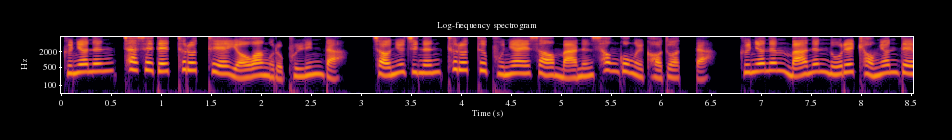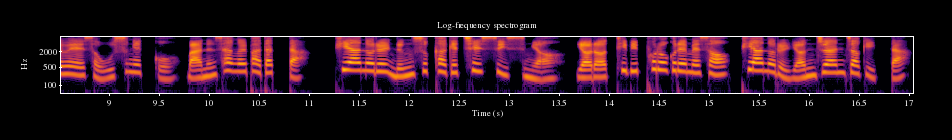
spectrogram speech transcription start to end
그녀는 차세대 트로트의 여왕으로 불린다. 전유진은 트로트 분야에서 많은 성공을 거두었다. 그녀는 많은 노래 경연 대회에서 우승했고 많은 상을 받았다. 피아노를 능숙하게 칠 수 있으며 여러 TV 프로그램에서 피아노를 연주한 적이 있다.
